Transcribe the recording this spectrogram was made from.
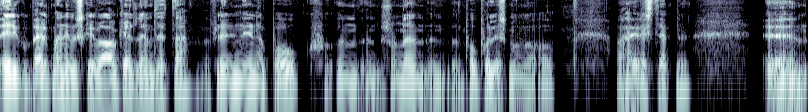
Eiríkur Bergman hefur skrifað ágæðlega um þetta fleiri neina bók um, um, svona, um, um populisman og, og hægri stefnu um,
